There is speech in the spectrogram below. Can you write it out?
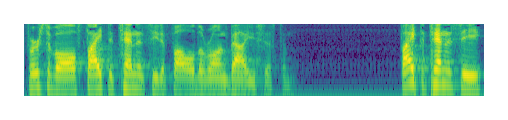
First of all, fight the tendency to follow the wrong value system. Fight the tendency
